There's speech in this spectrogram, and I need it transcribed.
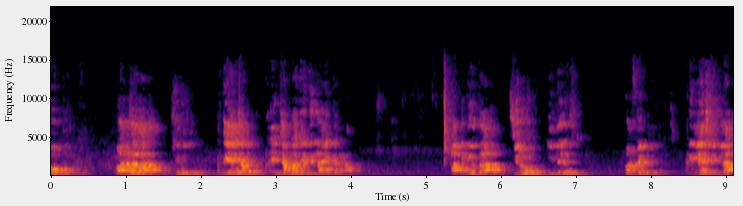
okay one झाला झिरो झाला आता याच्या याच्यामध्ये ती काय करणार हा किती होता zero inelastic perfectly and elastic ला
